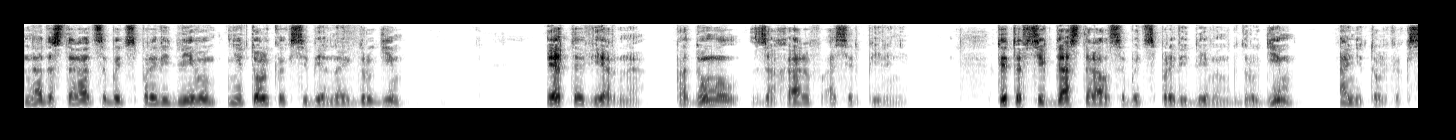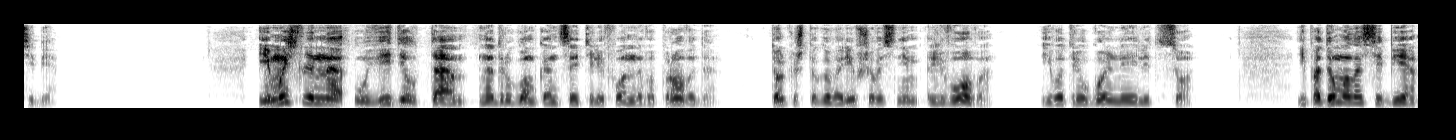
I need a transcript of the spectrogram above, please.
надо стараться быть справедливым не только к себе, но и к другим. Это верно, подумал Захаров о Серпилине. Ты-то всегда старался быть справедливым к другим, а не только к себе. И мысленно увидел там, на другом конце телефонного провода, только что говорившего с ним Львова, его треугольное лицо и подумал о себе,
